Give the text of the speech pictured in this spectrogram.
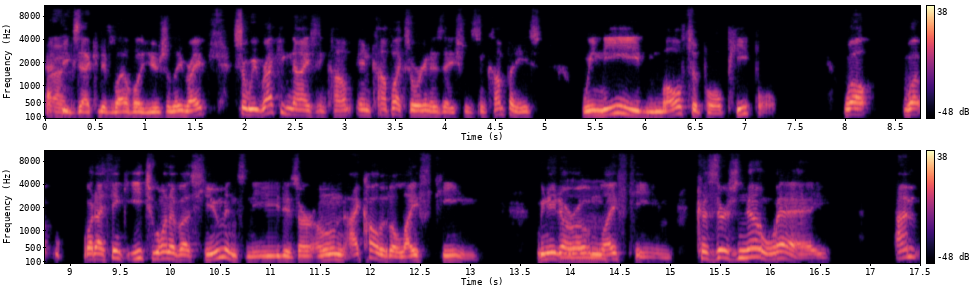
at right. the executive level, usually, right? So we recognize in, com- in complex organizations and companies, we need multiple people. Well, what what I think each one of us humans need is our own. I call it a life team. We need our mm. own life team because there's no way. I'm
